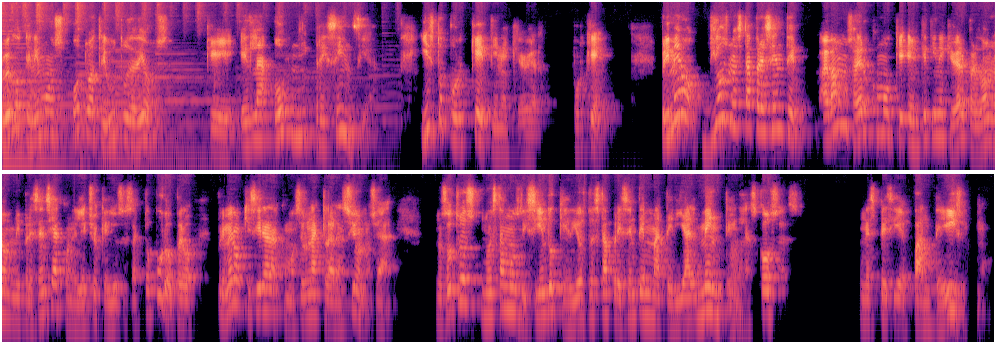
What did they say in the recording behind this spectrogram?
Luego tenemos otro atributo de Dios, que es la omnipresencia. ¿Y esto por qué tiene que ver? ¿Por qué? Primero, Dios no está presente. Vamos a ver cómo que, en qué tiene que ver, perdón, la omnipresencia con el hecho de que Dios es acto puro. Pero primero quisiera como hacer una aclaración. O sea, nosotros no estamos diciendo que Dios está presente materialmente en las cosas. Una especie de panteísmo.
